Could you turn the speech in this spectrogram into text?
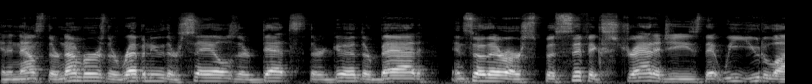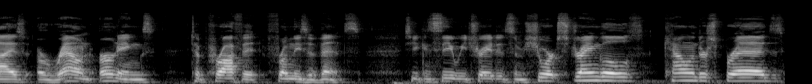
and announce their numbers, their revenue, their sales, their debts, their good, their bad. And so there are specific strategies that we utilize around earnings to profit from these events. So you can see we traded some short strangles, calendar spreads,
